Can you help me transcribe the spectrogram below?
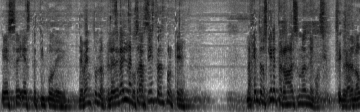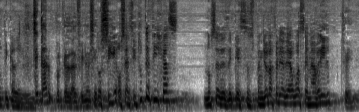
es eh, este tipo de, de eventos, la pelea de gallos. Los artistas es porque la gente los quiere, pero eso no es negocio. Sí, desde claro. la óptica del... Sí, claro, porque al, al final sí. Entonces, sigue, o sea, si tú te fijas, no sé, desde que se suspendió la feria de aguas en abril, Sí.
